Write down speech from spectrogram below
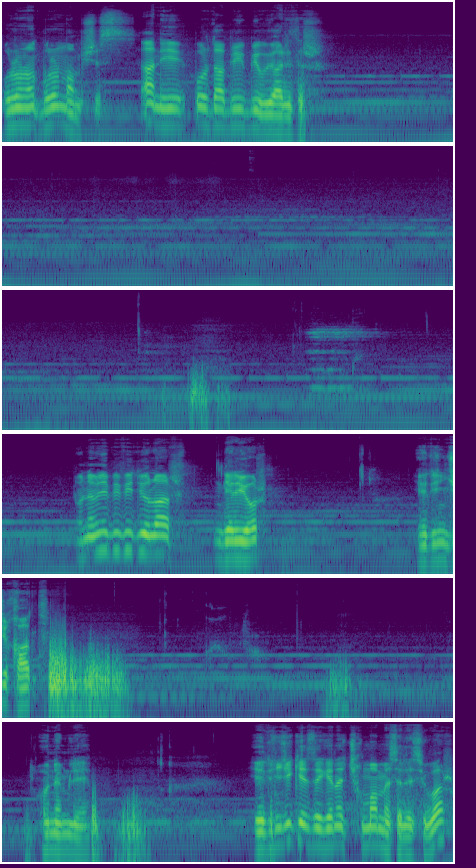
bulun, bulunmamışız. Yani burada büyük bir uyarıdır. Önemli bir videolar geliyor. 7. kat. Önemli. 7. gezegene çıkma meselesi var.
